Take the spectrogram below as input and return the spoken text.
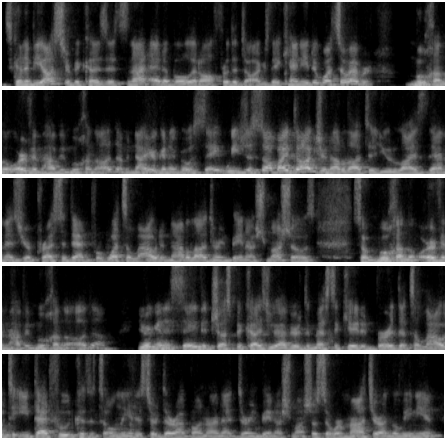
It's going to be asur because it's not edible at all for the dogs. They can't eat it whatsoever. Muchan leorvim having muchan adam. And now you're going to go say we just saw by dogs you're not allowed to utilize them as your precedent for what's allowed and not allowed during bein hashmashos. So muchan leorvim having muchan adam you're going to say that just because you have your domesticated bird that's allowed to eat that food because it's only an Isser Darabanan during Bein Hashmasha, so we're matir on the lenient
